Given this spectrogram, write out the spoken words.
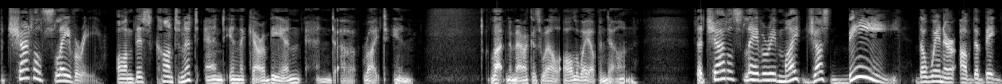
that chattel slavery on this continent and in the Caribbean and uh, right in Latin America as well, all the way up and down, that chattel slavery might just be the winner of the big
